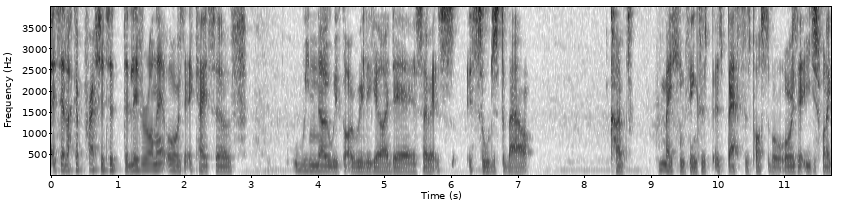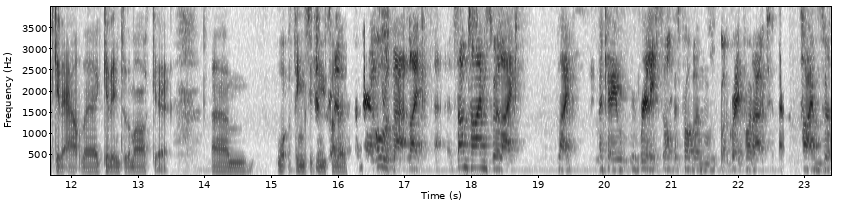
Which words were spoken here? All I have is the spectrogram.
is there like a pressure to deliver on it, or is it a case of we know we've got a really good idea, so it's it's all just about kind of making things as, as best as possible, or is it you just want to get it out there, get it into the market? Um, what things have you kind of all of that? Like sometimes we're like like okay, we've really solved this problem. We've got a great product. At times we're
